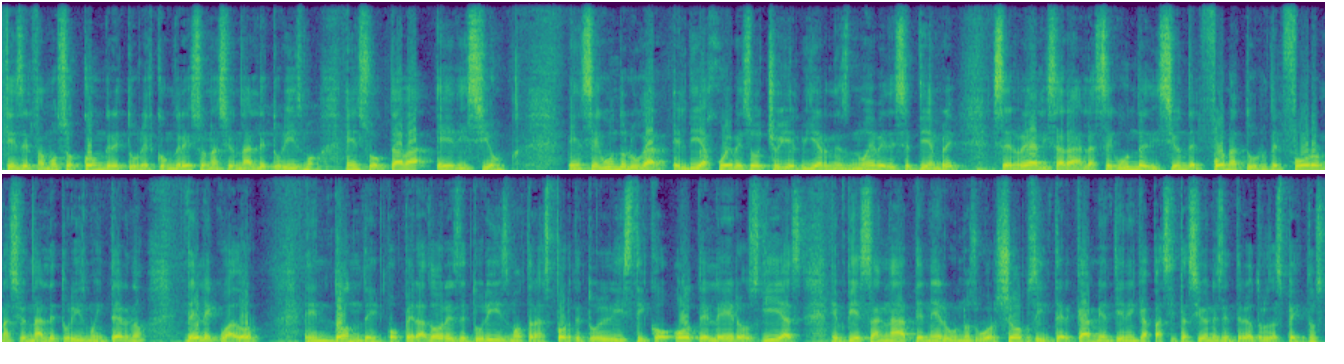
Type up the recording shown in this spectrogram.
que es el famoso Congretur, el Congreso Nacional de Turismo, en su octava edición. En segundo lugar, el día jueves 8 y el viernes 9 de septiembre se realizará la segunda edición del FONATUR, del Foro Nacional de Turismo Interno del Ecuador, en donde operadores de turismo, transporte turístico, hoteleros, guías empiezan a tener unos workshops, intercambian, tienen capacitaciones, entre otros aspectos.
